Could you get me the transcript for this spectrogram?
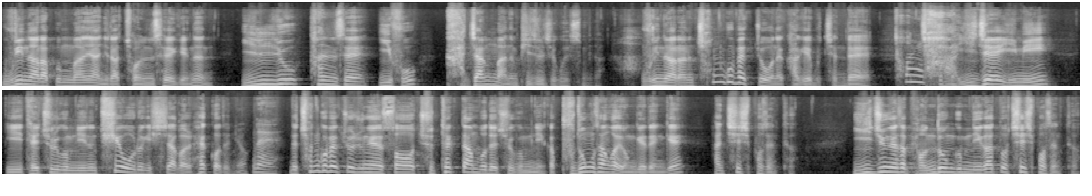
우리나라뿐만이 아니라 전 세계는 인류 탄생 이후 가장 많은 빚을 지고 있습니다. 우리나라는 1,900조 원의 가계 부채인데 천 자, 이제 이미 이 대출 금리는 튀어오르기 시작을 했거든요. 네. 근데 1900조 중에서 주택담보대출 금리, 그러니까 부동산과 연계된 게 한 70%. 이 중에서 변동금리가 또 70%.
